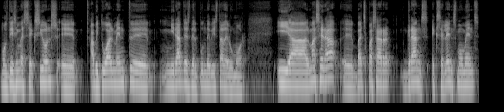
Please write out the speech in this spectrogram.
moltíssimes seccions eh, habitualment eh, mirat des del punt de vista de l'humor. I al Màssera eh, vaig passar grans, excel·lents moments,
